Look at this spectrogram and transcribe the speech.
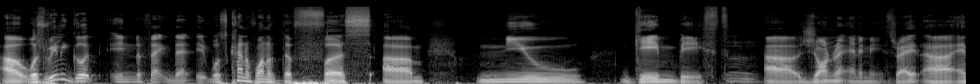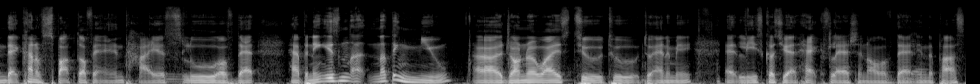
Uh, was really good in the fact that it was kind of one of the first um new game based uh genre animes, right? Uh, and that kind of sparked off an entire slew of that happening. Is not nothing new, uh, genre wise to to to anime at least, because you had hack slash and all of that in the past.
